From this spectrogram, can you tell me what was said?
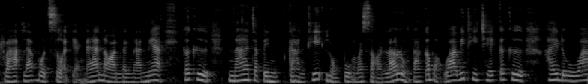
พระและบทสวดอย่างแน่นอนดังนั้นเนี่ยก็คือน่าจะเป็นการที่หลวงปู่มาสอนแล้วหลวงตาก็บอกว่าวิธีเช็คก็คือให้ดูว่า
